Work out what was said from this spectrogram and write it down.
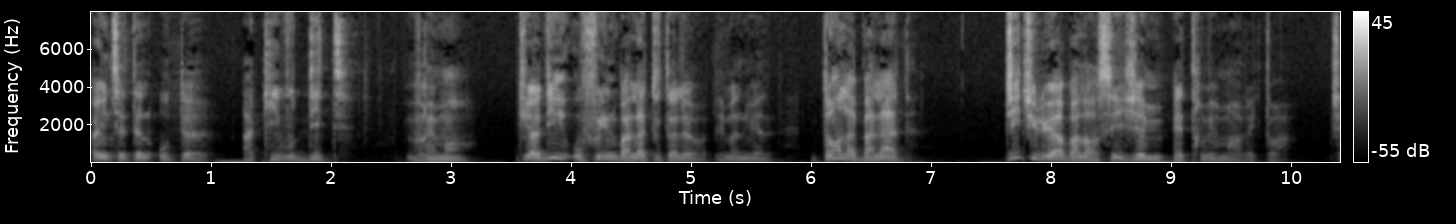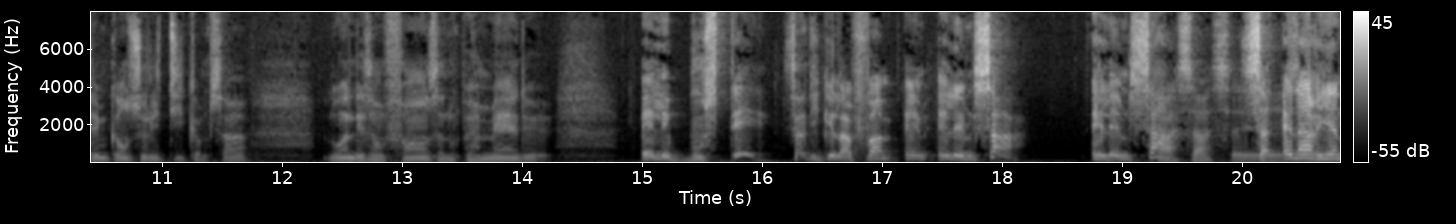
a une certaine hauteur, à qui vous dites vraiment, tu as dit offrir une balade tout à l'heure, Emmanuel dans la balade, si tu lui as balancé, j'aime être vraiment avec toi. J'aime quand on se retire comme ça, loin des enfants, ça nous permet de... Elle est boostée. Ça dit que la femme, aime, elle aime ça. Elle aime ça. Ah, ça, c'est. Elle n'a rien.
